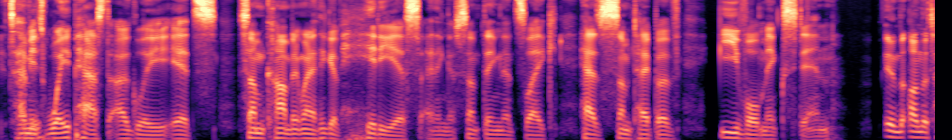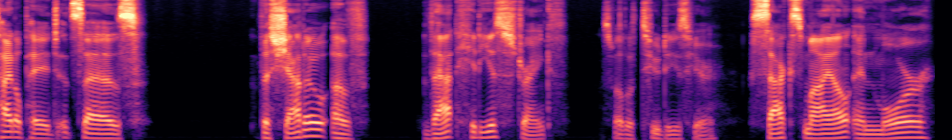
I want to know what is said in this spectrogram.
It's I mean, it's way past ugly. It's some comment. When I think of hideous, I think of something that's like has some type of evil mixed in. in on the title page it says the shadow of that hideous strength spelled with two d's here sack smile and more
